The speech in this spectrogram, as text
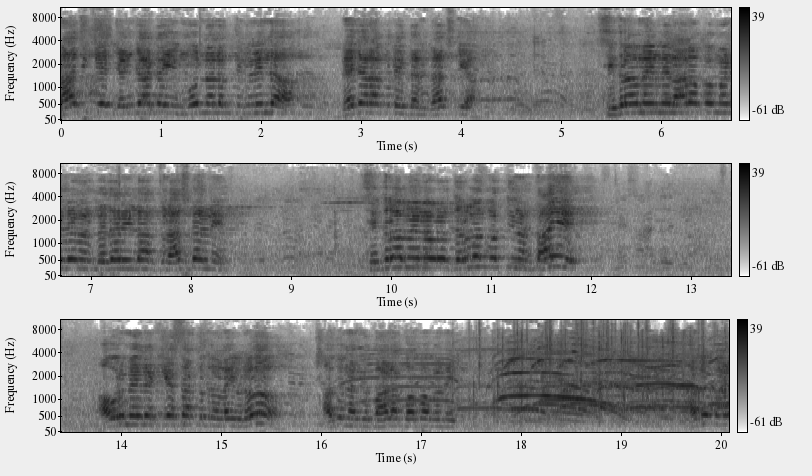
ರಾಜಕೀಯ ಜಂಜಾಟ ಈ ಮೂರ್ನಾಲ್ಕು ತಿಂಗಳಿಂದ ಬೇಜಾರಾಗ್ಬಿಟ್ಟಿದ್ದಾರೆ ರಾಜಕೀಯ. ಸಿದ್ದರಾಮಯ್ಯ ಮೇಲೆ ಆರೋಪ ಮಾಡಿದ್ರೆ ನಾನು ಬೇಜಾರಿಲ್ಲ ಅಂತ ರಾಜಕಾರಣಿ. ಸಿದ್ದರಾಮಯ್ಯನವರ ಧರ್ಮಪತ್ನಿ ನನ್ನ ತಾಯಿ. ಅವ್ರ ಮೇಲೆ ಕೇಸ್ ಹಾಕಿದ್ರಲ್ಲ ಇವರು? ಅದು ನನಗೆ ಬಹಳ ಕೋಪ ಬಂದೈತೆ. ಅದು ಬಹಳ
